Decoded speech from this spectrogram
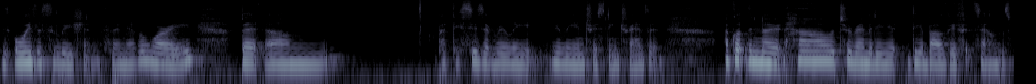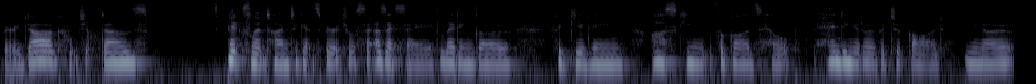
there's always a solution. So never worry. But um, but this is a really really interesting transit. I've got the note how to remedy the above if it sounds very dark, which it does. Excellent time to get spiritual. So, as I say, letting go, forgiving, asking for God's help, handing it over to God. You know,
